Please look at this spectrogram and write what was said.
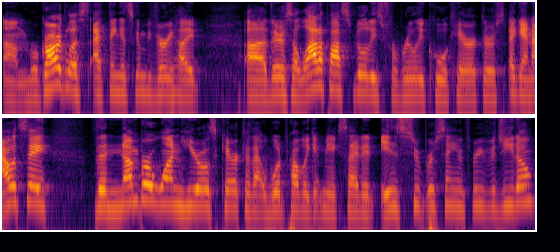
Um, regardless, I think it's gonna be very hype. Uh, there's a lot of possibilities for really cool characters. Again, I would say the number one Heroes character that would probably get me excited is Super Saiyan 3 Vegito.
